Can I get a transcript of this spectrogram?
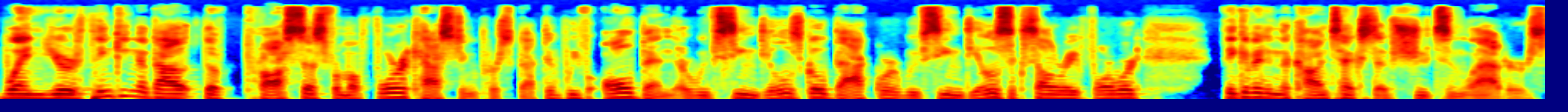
When you're thinking about the process from a forecasting perspective, we've all been there. We've seen deals go backward, we've seen deals accelerate forward think of it in the context of Chutes and Ladders.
